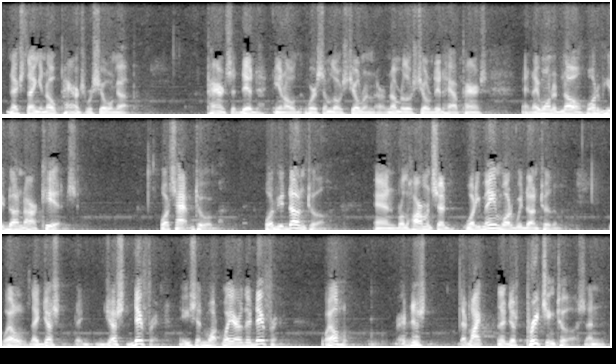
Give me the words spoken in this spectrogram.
Next thing you know, parents were showing up. Parents that did, you know, where some of those children, or a number of those children did have parents, and they wanted to know, what have you done to our kids? What's happened to them? What have you done to them? And Brother Harmon said, What do you mean, what have we done to them? Well, they just they just different. He said, in What way are they different? Well, they're just they're like they're just preaching to us and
